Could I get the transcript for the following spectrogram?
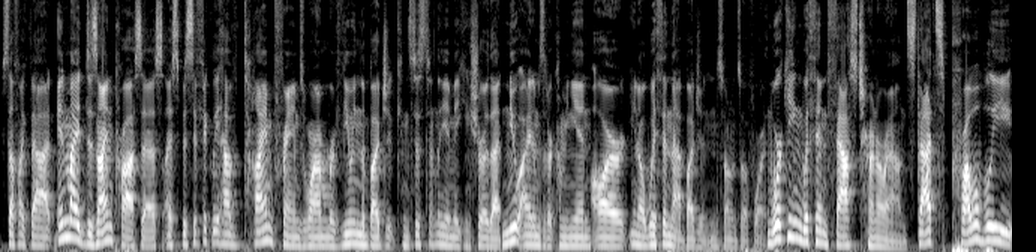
stuff like that. In my design process, I specifically have time frames where I'm reviewing the budget consistently and making sure that new items that are coming in are, you know, within that budget and so on and so forth. Working within fast turnarounds. That's probably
